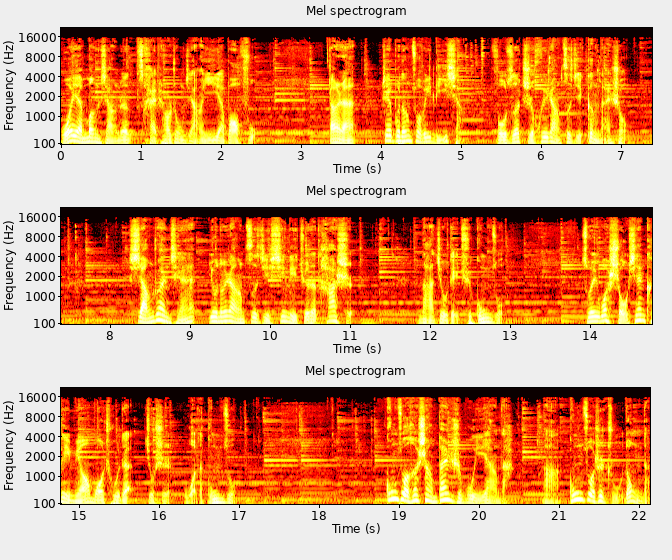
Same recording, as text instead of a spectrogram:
我也梦想着彩票中奖，一夜暴富。当然，这不能作为理想，否则只会让自己更难受。想赚钱又能让自己心里觉得踏实，那就得去工作。所以我首先可以描摹出的就是我的工作。工作和上班是不一样的啊，工作是主动的，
